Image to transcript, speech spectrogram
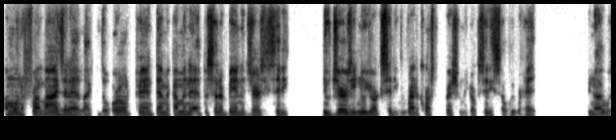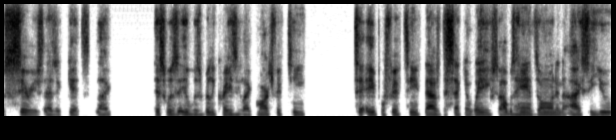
I'm on the front lines of that like the world pandemic. I'm in the epicenter being in jersey city new jersey new york city. We right across the bridge from new york city so we were hit. You know it was serious as it gets. Like this was it was really crazy like march 15th to april 15th now is the second wave. So i was hands on in the icu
